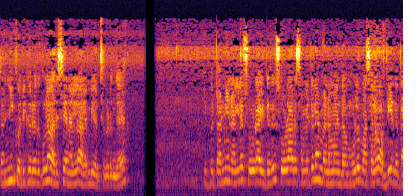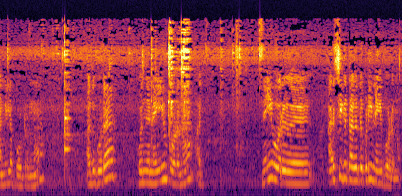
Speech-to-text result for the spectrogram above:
தண்ணி கொதிக்கிறதுக்குள்ள அரிசியை நல்லா அலம்பி வச்சுக்கிடுங்க. இப்ப தண்ணி நல்லா சூடாயிட்டது. சூடாகிற சமயத்துல நம்ம- நம்ம இந்த முழு மசாலாவை அப்படியே இந்த தண்ணியில போட்டுடணும் அது கூட கொஞ்சம் நெய்யும் போடணும். அது- நெய் ஒரு அரிசிக்கு தகுந்தபடி நெய் போடணும்.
